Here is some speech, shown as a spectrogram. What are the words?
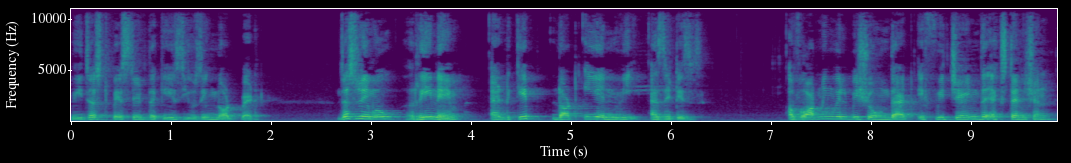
we just pasted the keys using notepad. Just remove rename and keep .env as it is. A warning will be shown that if we change the extension,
